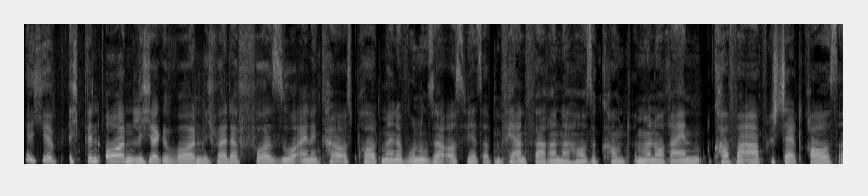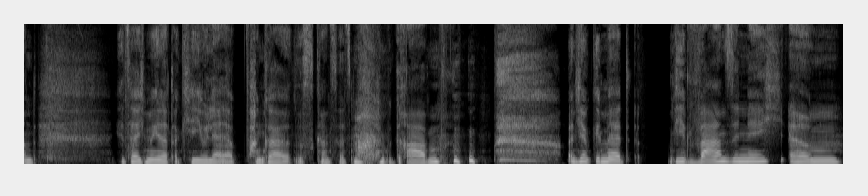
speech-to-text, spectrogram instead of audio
Ich, ich bin ordentlicher geworden. Ich war davor so eine Chaosbraut. Meine Wohnung sah aus, wie als ob ein Fernfahrer nach Hause kommt. Immer nur rein, Koffer abgestellt, raus. Und jetzt habe ich mir gedacht, okay, Julia, der Punker, das kannst du jetzt mal begraben. Und ich habe gemerkt, wie wahnsinnig ähm,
